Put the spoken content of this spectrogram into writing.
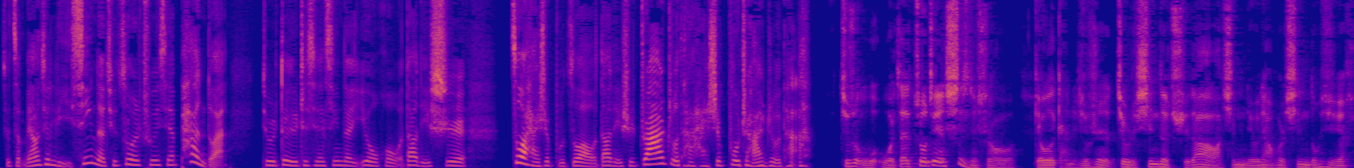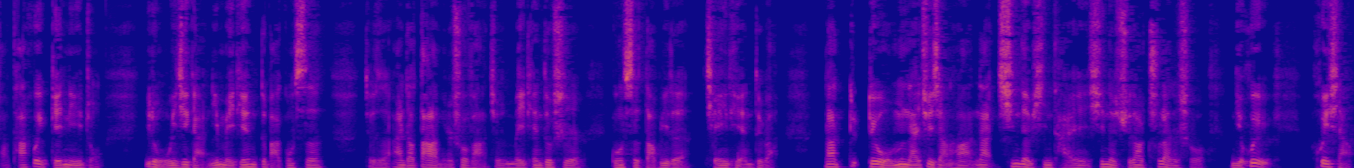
就怎么样去理性的去做出一些判断，就是对于这些新的诱惑，我到底是做还是不做？我到底是抓住它还是不抓住它？就是我我在做这件事情的时候，给我的感觉就是，就是新的渠道啊、新的流量或者新的东西也好，它会给你一种。一种危机感，你每天都把公司，就是按照大佬们的说法，就是每天都是公司倒闭的前一天，对吧？那对对我们来去讲的话，那新的平台、新的渠道出来的时候，你会会想，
